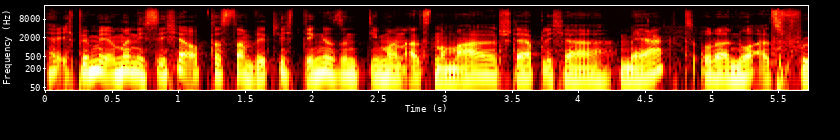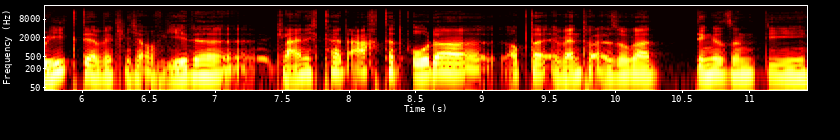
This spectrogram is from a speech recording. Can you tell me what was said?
Ja, ich bin mir immer nicht sicher, ob das dann wirklich Dinge sind, die man als Normalsterblicher merkt oder nur als Freak, der wirklich auf jede Kleinigkeit achtet oder ob da eventuell sogar Dinge sind, die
